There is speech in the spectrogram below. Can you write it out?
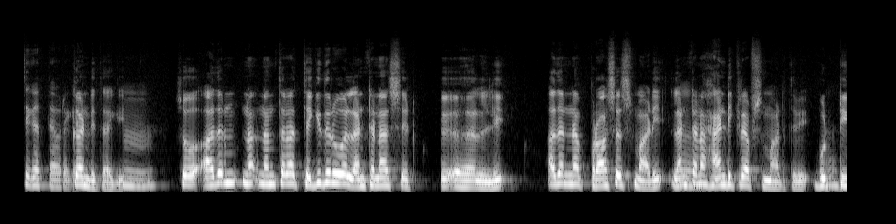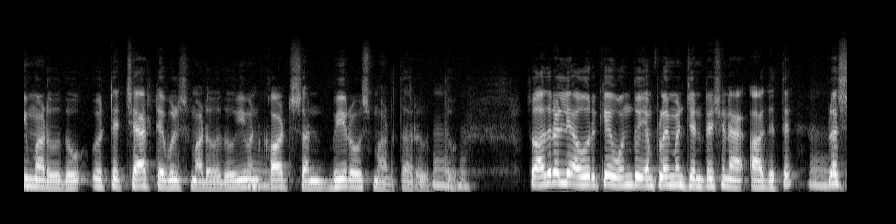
ಸಿಗುತ್ತೆ ಅವರಿಗೆ. ಖಂಡಿತಾಗಿ ಸೊ ಅದರ ನಂತರ ತೆಗೆದಿರುವ ಲಂಟನ ಸೆಟ್ ಅಲ್ಲಿ ಅದನ್ನು ಪ್ರಾಸೆಸ್ ಮಾಡಿ ಲಂಟನ ಹ್ಯಾಂಡಿಕ್ರಾಫ್ಟ್ಸ್ ಮಾಡ್ತೀವಿ. ಬುಟ್ಟಿ ಮಾಡುವುದು ಚೇರ್ ಟೇಬಲ್ಸ್ ಮಾಡುವುದು ಈವನ್ ಕಾಟ್ಸ್ ಅಂಡ್ ಬೀರೋಸ್ ಮಾಡ್ತಾ ಇರುವುದು. ಸೊ ಅದರಲ್ಲಿ ಅವ್ರಿಗೆ ಒಂದು ಎಂಪ್ಲಾಯ್ಮೆಂಟ್ ಜನರೇಷನ್ ಆಗುತ್ತೆ. ಪ್ಲಸ್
